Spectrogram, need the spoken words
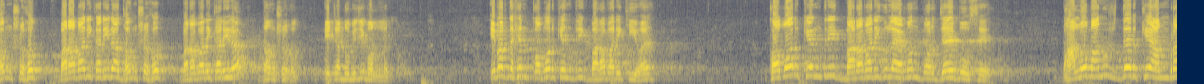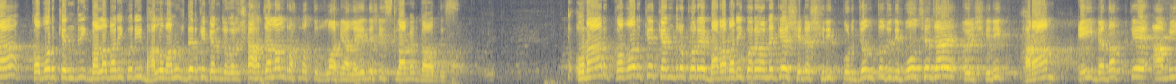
ধ্বংস হোক বাড়াবাড়িকারীরা ধ্বংস হোক, বাড়াবাড়িকারীরা ধ্বংস হোক, এটা নবীজি বললেন। এবার দেখেন কবর কেন্দ্রিক বাড়াবাড়ি কি হয়? কবর কেন্দ্রিক বাড়াবাড়িগুলো এমন পর্যায়ে পৌঁছে ভালো মানুষদেরকে আমরা কবর কেন্দ্রিক বাড়াবাড়ি করি, ভালো মানুষদেরকে কেন্দ্র করে। শাহজালাল রহমতুল্লাহ আলাই এদেশে ইসলামের দাওয়াত দিচ্ছে ওনার কবরকে কেন্দ্র করে বাড়াবাড়ি করে অনেকে, সেটা শিরিক পর্যন্ত যদি পৌঁছে যায়, ওই শিরিক হারাম। এই বেদাতকে আমি,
